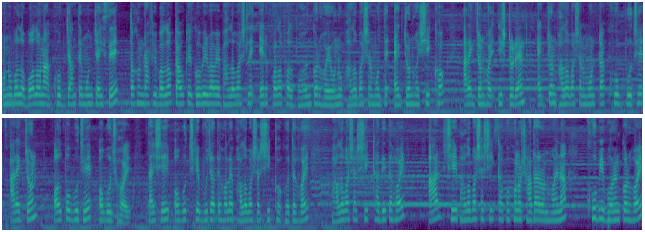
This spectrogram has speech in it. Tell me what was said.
অনু বলল, বলো না, খুব জানতে মন চাইছে। তখন রাফি বলল, কাউকে গভীরভাবে ভালোবাসলে এর ফলাফল ভয়ঙ্কর হয়। অনু, ভালোবাসার মধ্যে একজন হয় শিক্ষক, আরেকজন হয় স্টুডেন্ট। একজন ভালোবাসার মনটা খুব বুঝে, আরেকজন অল্প বুঝে অবুঝ হয়। তাই সেই অবুঝকে বোঝাতে হলে ভালোবাসার শিক্ষক হতে হয়, ভালোবাসার শিক্ষা দিতে হয়। আর সেই ভালোবাসার শিক্ষা কখনো সাধারণ হয় না, খুবই ভয়ঙ্কর হয়।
